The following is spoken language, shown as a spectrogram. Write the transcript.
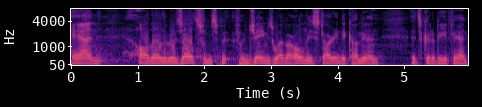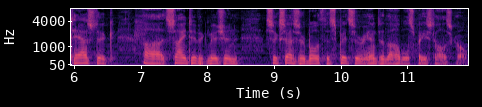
And although the results from, from James Webb are only starting to come in, it's going to be a fantastic uh, scientific mission, successor both to Spitzer and to the Hubble Space Telescope.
